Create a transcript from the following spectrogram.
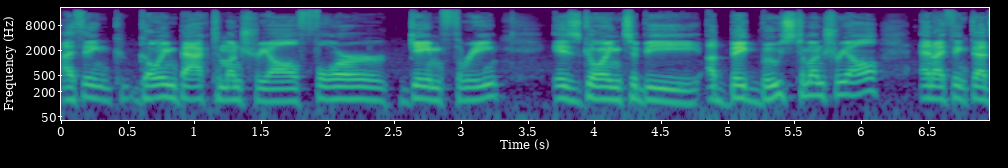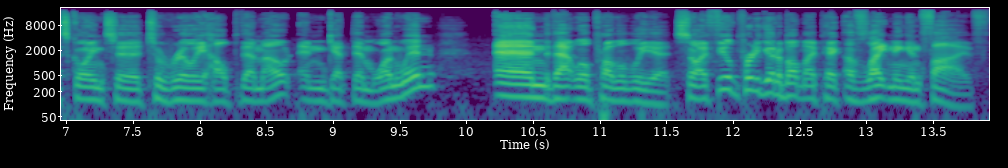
I think going back to Montreal for game three is going to be a big boost to Montreal, and I think that's going to to really help them out and get them one win and that will probably it. So I feel pretty good about my pick of Lightning in five,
